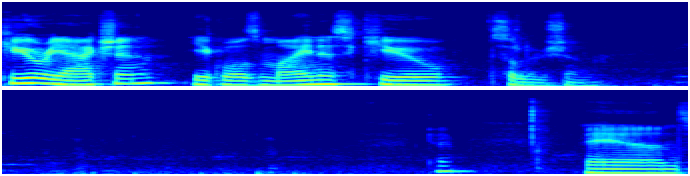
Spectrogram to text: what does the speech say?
Q reaction equals minus Q solution. Okay. And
